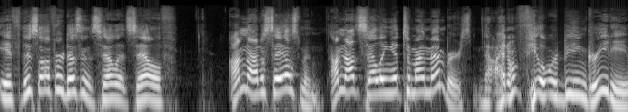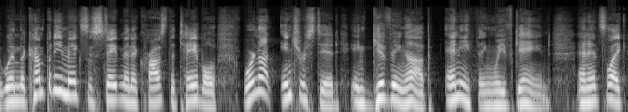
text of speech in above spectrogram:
if this offer doesn't sell itself, I'm not a salesman. I'm not selling it to my members. Now, I don't feel we're being greedy. When the company makes a statement across the table, we're not interested in giving up anything we've gained. And it's like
